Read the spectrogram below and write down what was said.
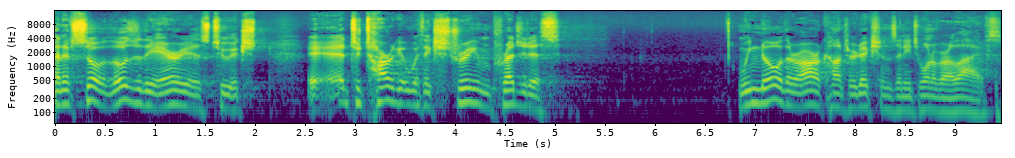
And if so, those are the areas to, uh, to target with extreme prejudice. We know there are contradictions in each one of our lives,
